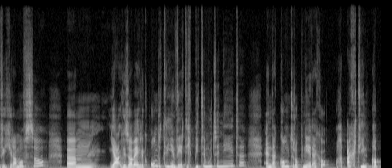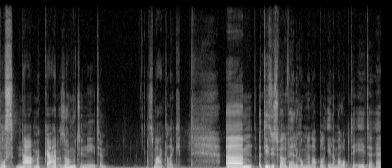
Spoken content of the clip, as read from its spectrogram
gram of zo. Um, ja, je zou eigenlijk 143 pieten moeten eten. En dat komt erop neer dat je 18 appels na elkaar zou moeten eten. Smakelijk. Um, het is dus wel veilig om een appel helemaal op te eten, hè,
